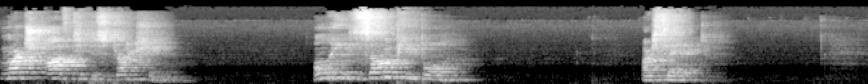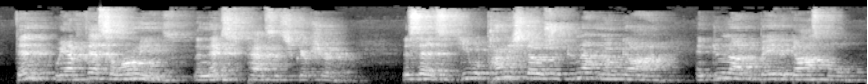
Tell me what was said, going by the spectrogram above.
marched off to destruction. Only some people are saved. Then we have Thessalonians, the next passage scripture, This says, He will punish those who do not know God and do not obey the gospel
